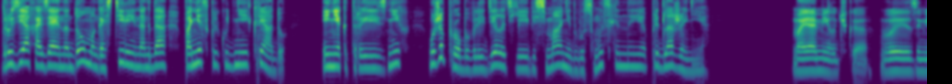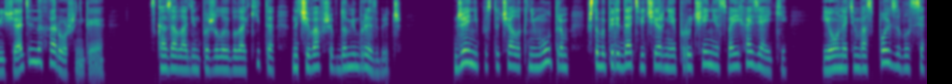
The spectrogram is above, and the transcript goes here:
друзья хозяина дома гостили иногда по нескольку дней кряду, и некоторые из них уже пробовали делать ей весьма недвусмысленные предложения. «Моя милочка, вы замечательно хорошенькая», сказал один пожилой волокита, ночевавший в доме Брэсбридж. Дженни постучала к нему утром, чтобы передать вечернее поручение своей хозяйке, и он этим воспользовался,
